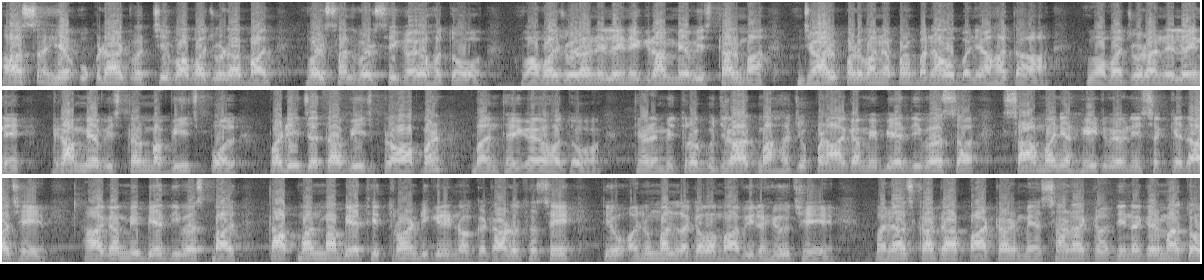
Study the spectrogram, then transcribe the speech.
અસહ્ય ઉકળાટ વચ્ચે વાવાઝોડા બાદ વરસાદ વરસી ગયો હતો. વાવાઝોડાને લઈને ગ્રામ્ય વિસ્તારમાં ઝાડ પડવાના પણ બનાવો બન્યા હતા. વાવાઝોડાને લઈને ગ્રામ્ય વિસ્તારમાં વીજ પોલ પડી જતા વીજ પ્રવાહ પણ બંધ થઈ ગયો હતો. ત્યારે મિત્રો, ગુજરાતમાં હજુ પણ આગામી બે દિવસ સામાન્ય વેવની શક્યતા છે. આગામી બે દિવસ બાદ તાપમાનમાં બેથી ત્રણ ડિગ્રીનો ઘટાડો થશે તેવું અનુમાન લગાવવામાં આવી રહ્યું છે. બનાસકાંઠા, પાટણ, મહેસાણા, ગાંધીનગરમાં તો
